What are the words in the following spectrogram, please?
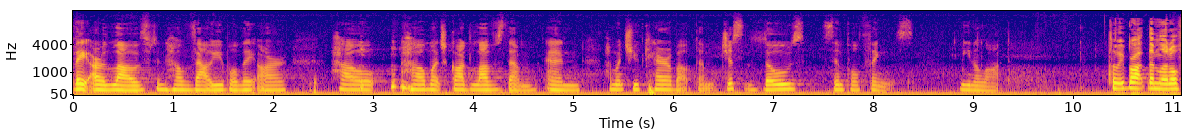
they are loved and how valuable they are, how how much God loves them and how much you care about them. Just those simple things mean a lot. So we brought them little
